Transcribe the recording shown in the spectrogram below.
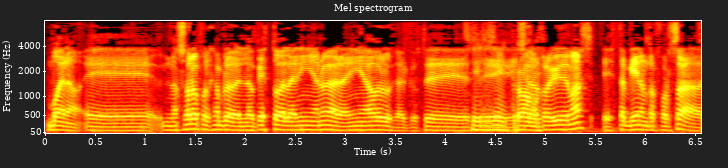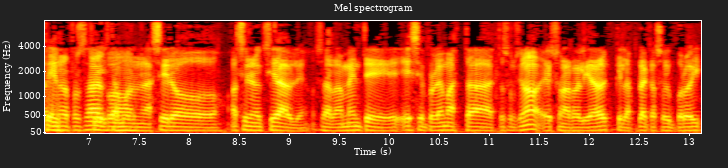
Bueno, eh, nosotros, por ejemplo, en lo que es toda la línea nueva, la línea Horus, la que ustedes Sí, sí, sí, eh, hicieron el review y demás, están bien reforzadas, Sí, bien reforzadas sí, con acero, acero inoxidable. O sea, realmente ese problema está, está solucionado. Es una realidad que las placas hoy por hoy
